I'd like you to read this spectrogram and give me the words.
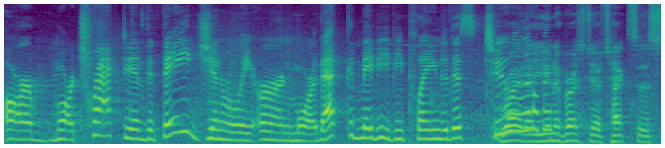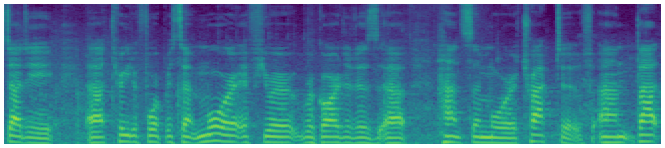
are more attractive that they generally earn more. That could maybe be playing to this too. Right, a, a University of Texas study, uh, three to four percent more if you're regarded as uh, handsome or attractive. Um, that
